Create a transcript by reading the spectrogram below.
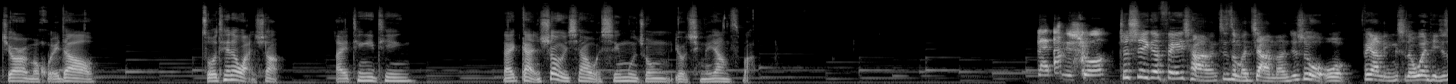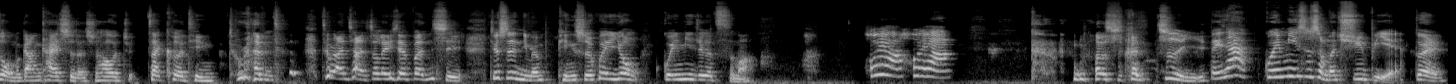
就让我们回到昨天的晚上，来听一听，来感受一下我心目中友情的样子吧。来吧，你说，这是一个非常，这怎么讲呢？就是我我非常临时的问题，就是我们刚开始的时候就在客厅，突然 突然产生了一些分歧。就是你们平时会用“闺蜜”这个词吗？会啊，会啊。吴老师很质疑。等一下，闺蜜是什么区别？对，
